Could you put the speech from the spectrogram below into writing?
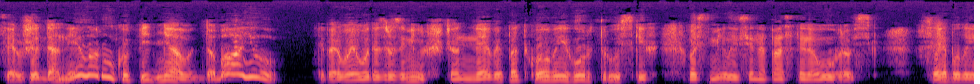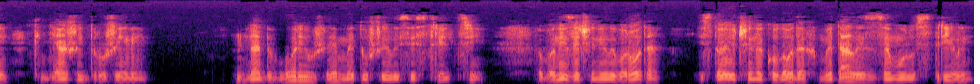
це вже Данило руку підняв до бою. Тепер воєвода зрозумів, що не випадковий гурт руських осмілився напасти на Угровськ. Це були княжі дружини. На дворі вже метушилися стрільці. Вони зачинили ворота і, стоячи на колодах, метали з за муру стріли.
